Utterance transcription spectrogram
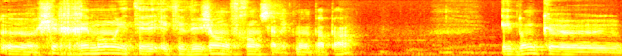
Euh, Raymond était, était, déjà en France avec mon papa. Et donc, euh,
